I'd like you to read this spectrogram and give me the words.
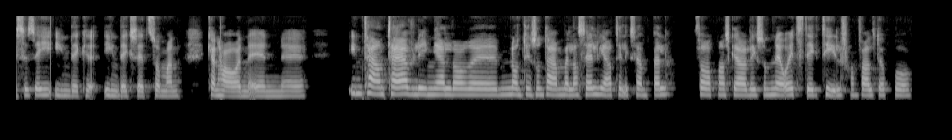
SSI-indexet som man kan ha en, en eh, intern tävling eller någonting sånt där mellan säljare till exempel. För att man ska liksom nå ett steg till, framförallt då på,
